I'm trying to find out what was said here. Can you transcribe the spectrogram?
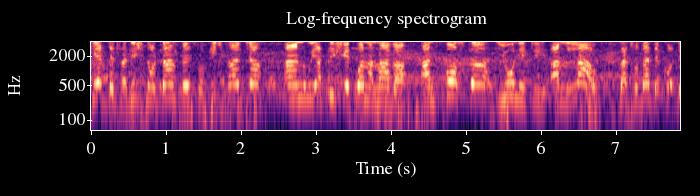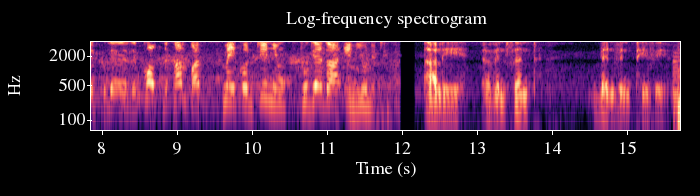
get the traditional dances from each culture and we appreciate one another and foster unity and love that so that the, the, the, the, the campus may continue together in unity. Ali Vincent, Benvin TV.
